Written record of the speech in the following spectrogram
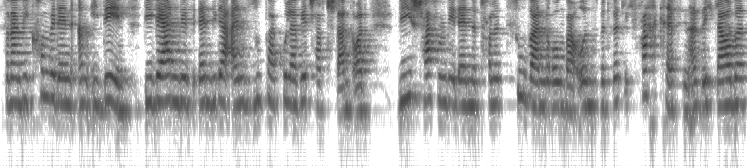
sondern wie kommen wir denn an Ideen? Wie werden wir denn wieder ein super cooler Wirtschaftsstandort? Wie schaffen wir denn eine tolle Zuwanderung bei uns mit wirklich Fachkräften? Also ich glaube,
